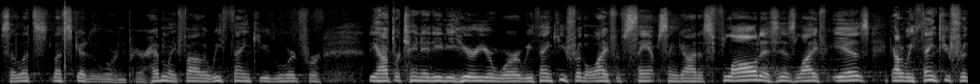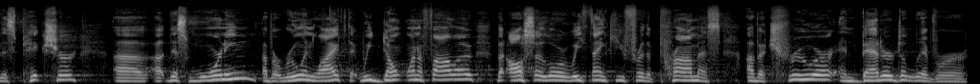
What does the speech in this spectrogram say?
So let's, let's go to the Lord in prayer. Heavenly Father, we thank you, Lord, for the opportunity to hear your word. We thank you for the life of Samson, God. As flawed as his life is, God, we thank you for this picture uh, uh, this warning of a ruined life that we don't want to follow, but also, Lord, we thank you for the promise of a truer and better deliverer.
